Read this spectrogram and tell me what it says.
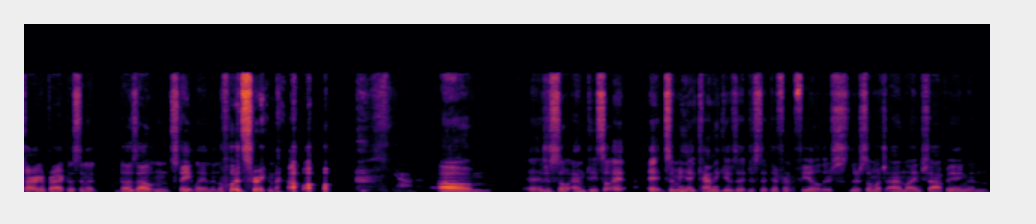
target practice than it does out in state land in the woods right now. Um, it's just so empty. So it, it to me, it kind of gives it just a different feel. There's there's so much online shopping and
